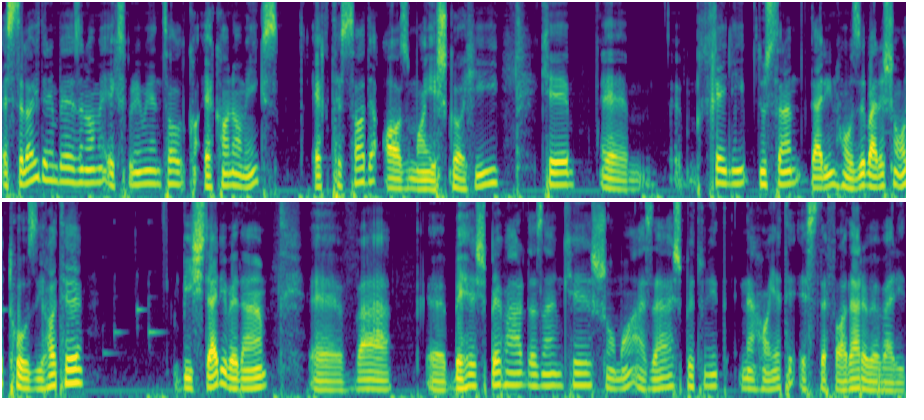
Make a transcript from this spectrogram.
اصطلاحی داریم به نام experimental economics اقتصاد آزمایشگاهی که خیلی دوست دارم در این حوزه برای شما توضیحات بیشتری بدم. و بهش بپردازم که شما ازش بتونید نهایت استفاده رو ببرید.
